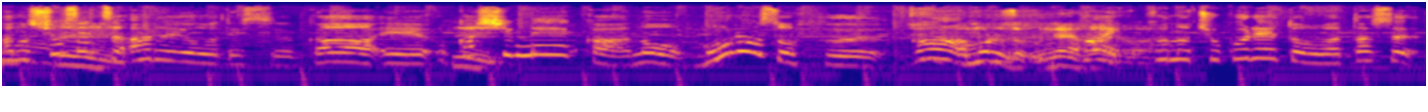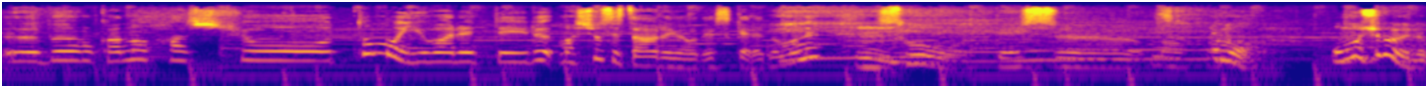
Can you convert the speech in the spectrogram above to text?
あの諸説あるようですが、えーお菓子メーカーのモロゾフが、あモロゾフね。ははいこのチョコレートを渡す文化の発祥とも言われている、まあ、諸説あるようですけれどもね、うん。そうです、まあでも面白いね。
